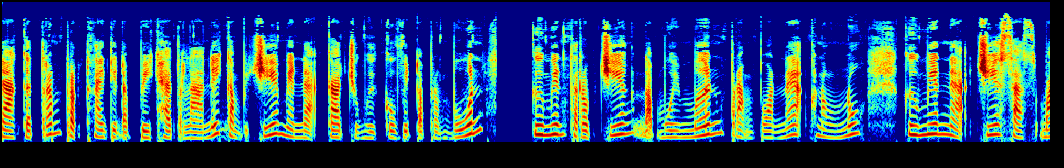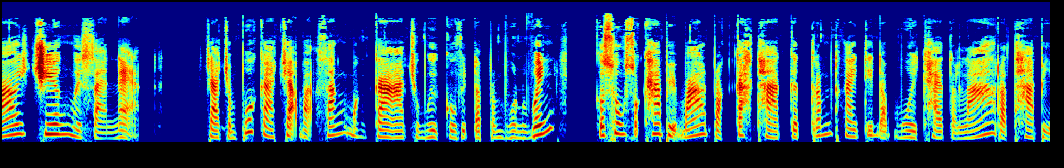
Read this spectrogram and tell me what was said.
ចាគិតត្រឹមព្រឹកថ្ងៃទី12ខែតុលានេះកម្ពុជាមានអ្នកកើតជំងឺ Covid-19 គឺមានសរុបជាង115,000នាក់ក្នុងនោះ គឺមានអ្នកជាសះស្បើយជាង100,000នាក់ចាចំពោះការចាក់វ៉ាក់សាំងបង្ការជំងឺ Covid-19 វិញក្រសួងសុខាភិបាលប្រកាសថាគិតត្រឹមថ្ងៃទី11ខែតុលារដ្ឋាភិ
